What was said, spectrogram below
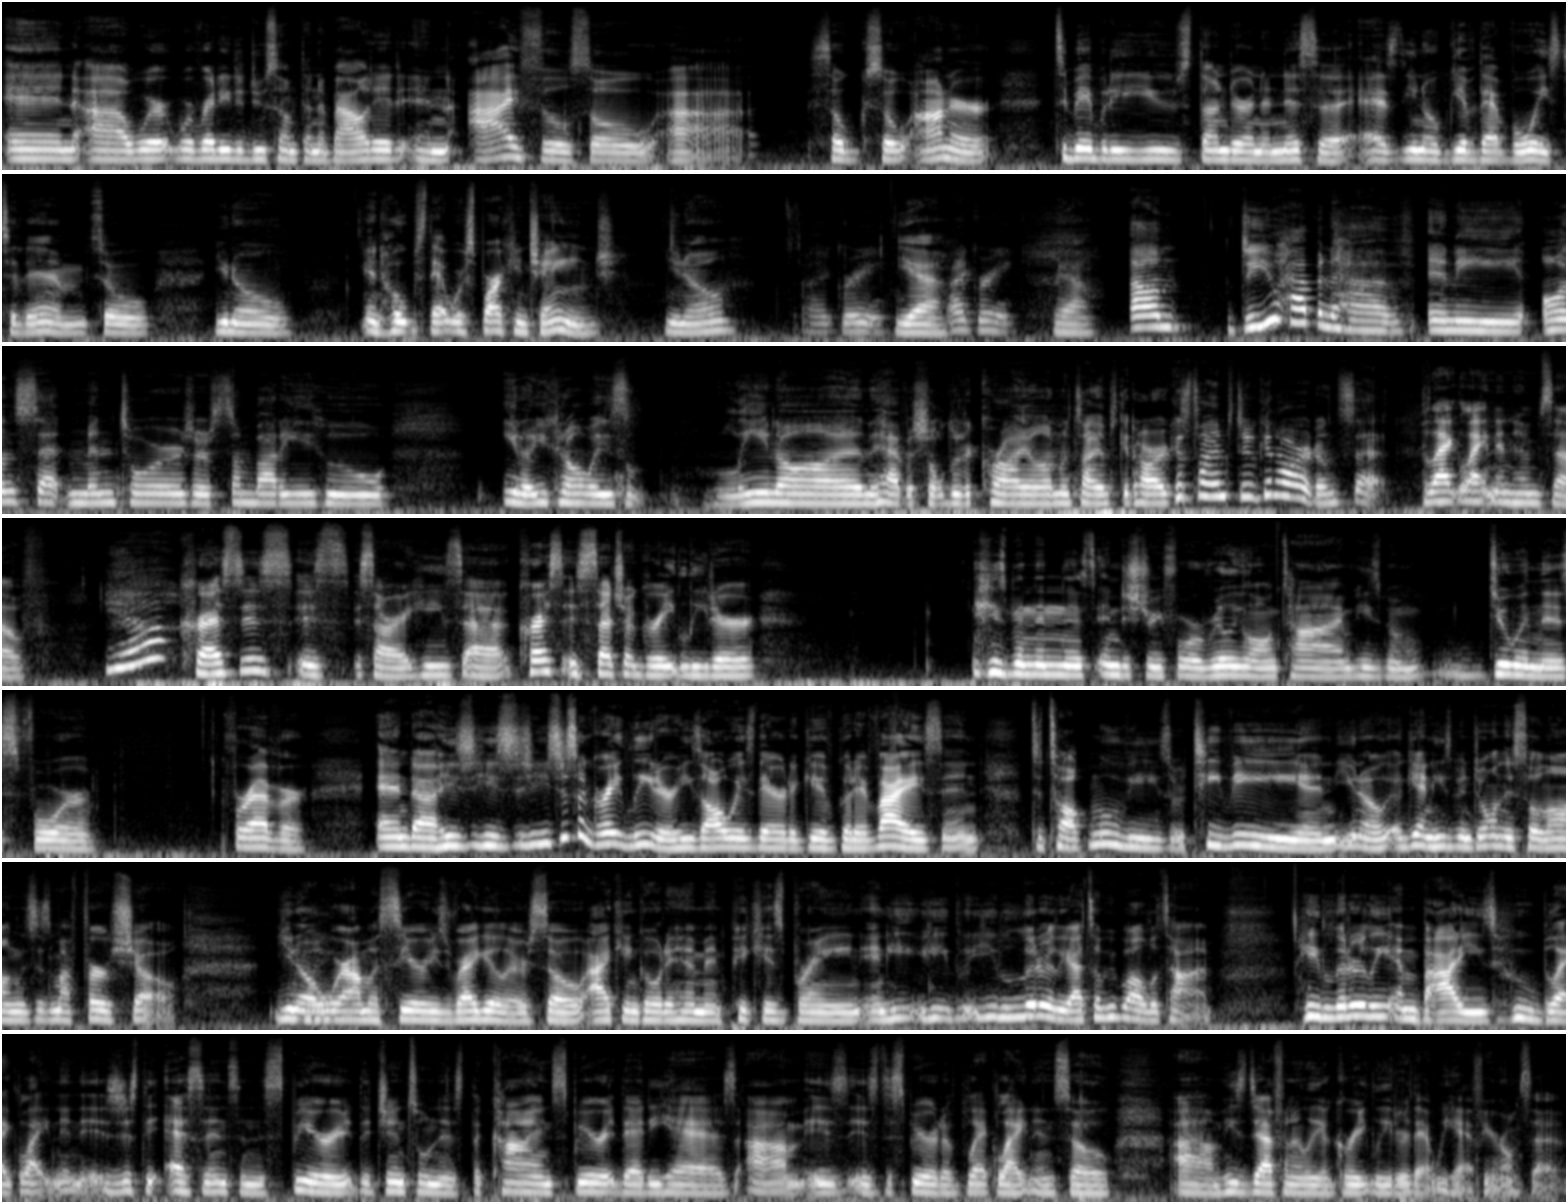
And uh, we're, we're ready to do something about it. And I feel so uh, so so honored to be able to use Thunder and Anissa as you know give that voice to them. So you know, in hopes that we're sparking change. You know. I agree. Yeah. I agree. Yeah. Um, do you happen to have any on-set mentors or somebody who, you know, you can always lean on, have a shoulder to cry on when times get hard? Because times do get hard on set. Black Lightning himself. Yeah. Cress is is sorry. He's uh Cress is such a great leader. He's been in this industry for a really long time. He's been doing this for forever. And uh, he's he's he's just a great leader. He's always there to give good advice and to talk movies or TV. And you know, again, he's been doing this so long. This is my first show, you know, where I'm a series regular, so I can go to him and pick his brain. And he he he literally, I tell people all the time, he literally embodies who Black Lightning is. Just the essence and the spirit, the gentleness, the kind spirit that he has um, is is the spirit of Black Lightning. So um, he's definitely a great leader that we have here on set.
